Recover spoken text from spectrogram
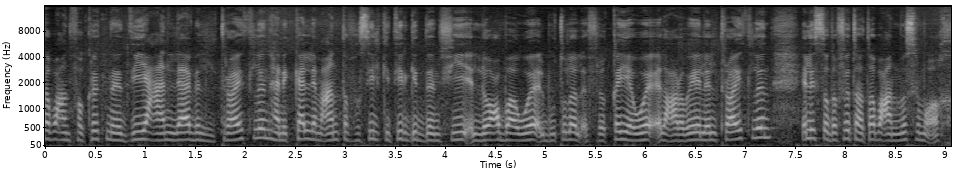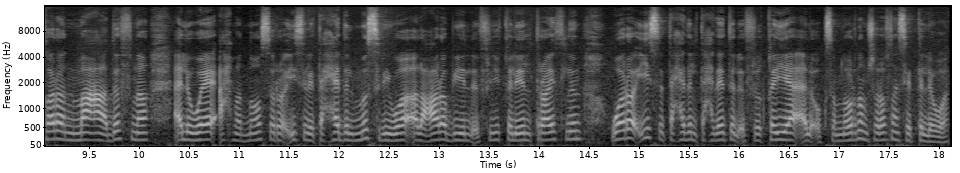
طبعا فقرتنا دي عن لعب الترايثلون هنتكلم عن تفاصيل كتير جدا في اللعبة والبطولة الإفريقية والعربية للترايثلون اللي استضافتها طبعا مصر مؤخرا مع ضيفنا اللواء أحمد ناصر رئيس الاتحاد المصري والعربي الإفريقي للترايثلون ورئيس اتحاد الاتحادات الإفريقية الأقصى منورنا مشرفنا سيادة اللواء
